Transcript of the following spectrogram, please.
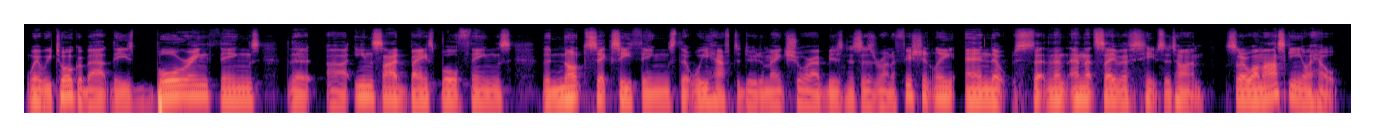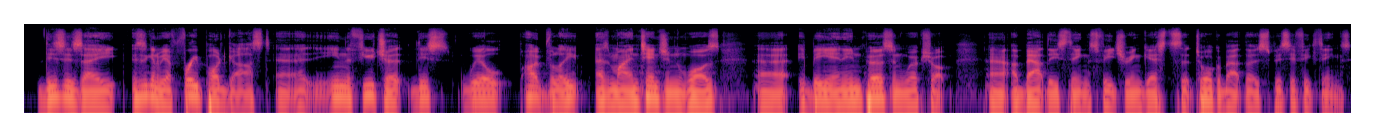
where we talk about these boring things, that are inside baseball things, the not sexy things that we have to do to make sure our businesses run efficiently and that and that save us heaps of time. So I'm asking your help. This is a this is going to be a free podcast. Uh, in the future, this will hopefully, as my intention was, uh, be an in person workshop uh, about these things, featuring guests that talk about those specific things.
